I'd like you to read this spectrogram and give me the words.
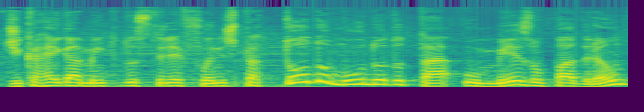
de carregamento dos telefones para todo mundo adotar o mesmo padrão,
